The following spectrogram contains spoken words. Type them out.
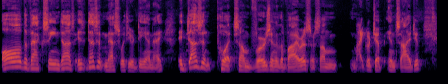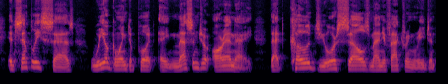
All the vaccine does, it doesn't mess with your DNA. It doesn't put some version of the virus or some microchip inside you. It simply says, we are going to put a messenger RNA that codes your cell's manufacturing region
